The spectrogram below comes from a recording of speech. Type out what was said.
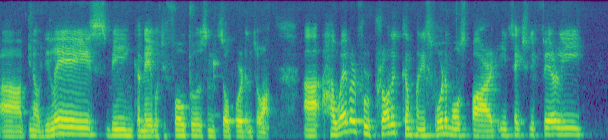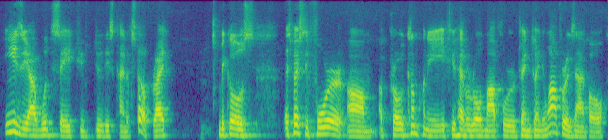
Uh, you know, delays, being unable to focus, and so forth and so on. Uh, however, for product companies, for the most part, it's actually fairly easy, I would say, to do this kind of stuff, right? Because especially for um, a pro company, if you have a roadmap for 2021, for example,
